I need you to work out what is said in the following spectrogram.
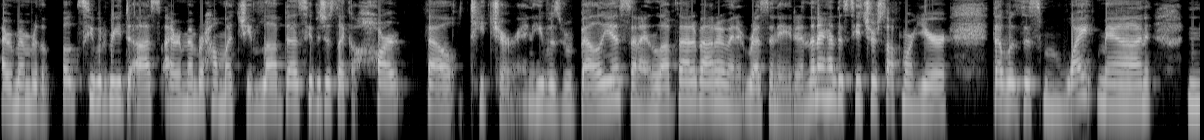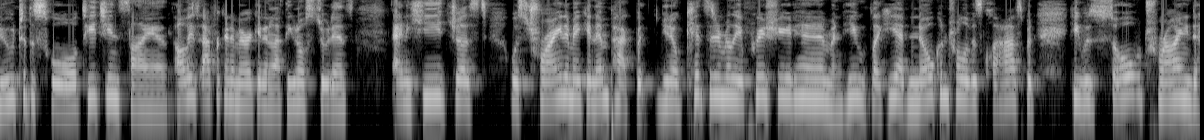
I remember the books he would read to us. I remember how much he loved us. He was just like a heart felt teacher and he was rebellious and I love that about him and it resonated. And then I had this teacher sophomore year that was this white man new to the school teaching science, all these African American and Latino students and he just was trying to make an impact but you know kids didn't really appreciate him and he like he had no control of his class but he was so trying to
